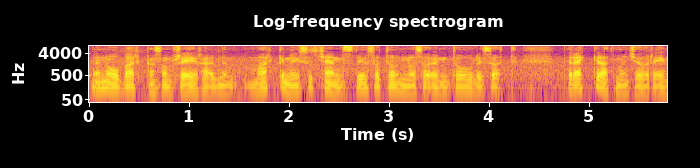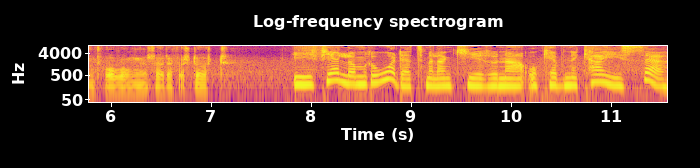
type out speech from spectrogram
Den åverkan som sker här, marken är ju så känslig och så tunn och så ömtålig så att det räcker att man kör en, två gånger så är det förstört. I fjällområdet mellan Kiruna och Kebnekaise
